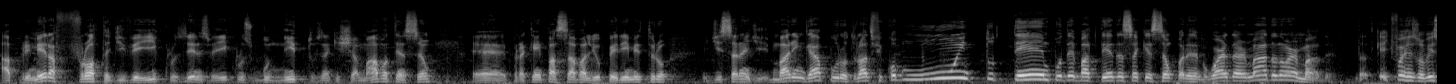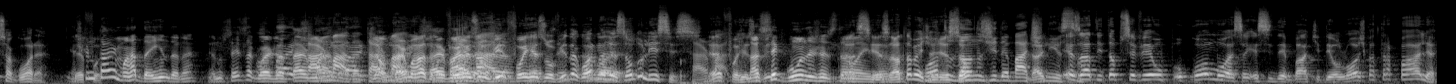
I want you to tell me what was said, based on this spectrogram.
a primeira frota de veículos deles, veículos bonitos, né, que chamavam atenção é, para quem passava ali o perímetro de Sarandi. Maringá, por outro lado, ficou muito tempo debatendo essa questão, por exemplo, guarda armada ou não armada. Tanto que a gente foi resolver isso agora. Acho né? que não está armada ainda, né? Eu não sei se agora já está armada. Tá armada, tá não, armada. Tá armada. Foi resolvido, foi resolvido agora, agora, na gestão do Ulisses. Tá né? foi resolvido. Na segunda gestão na, ainda. Né? Exatamente. Quantos gestão, anos de debate da, nisso? Exato. Então, para você ver o, o como essa, esse debate ideológico atrapalha.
